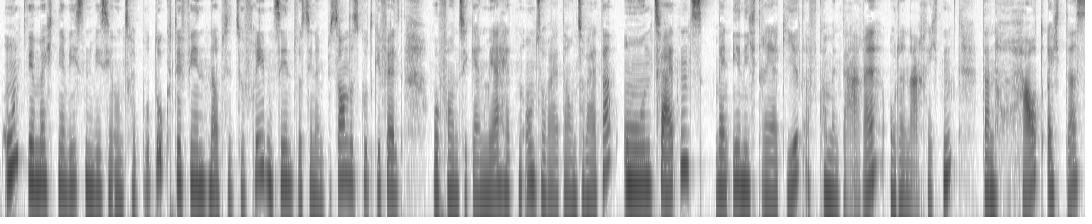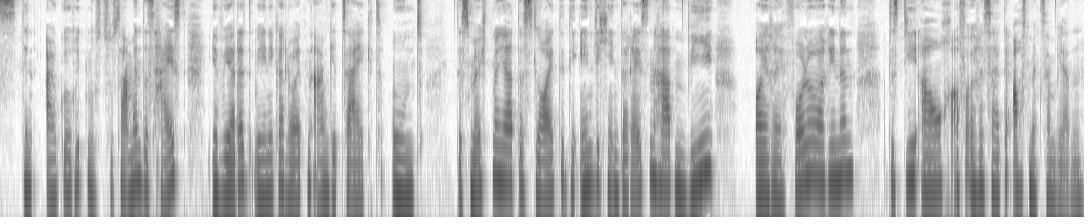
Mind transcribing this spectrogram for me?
Und wir möchten ja wissen, wie sie unsere Produkte finden, ob sie zufrieden sind, was ihnen besonders gut gefällt, wovon sie gern mehr hätten und so weiter und so weiter. Und zweitens, wenn ihr nicht reagiert auf Kommentare oder Nachrichten, dann haut euch das den Algorithmus zusammen. Das heißt, ihr werdet weniger Leuten angezeigt und das möchte man ja, dass Leute, die ähnliche Interessen haben wie eure Followerinnen, dass die auch auf eure Seite aufmerksam werden.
